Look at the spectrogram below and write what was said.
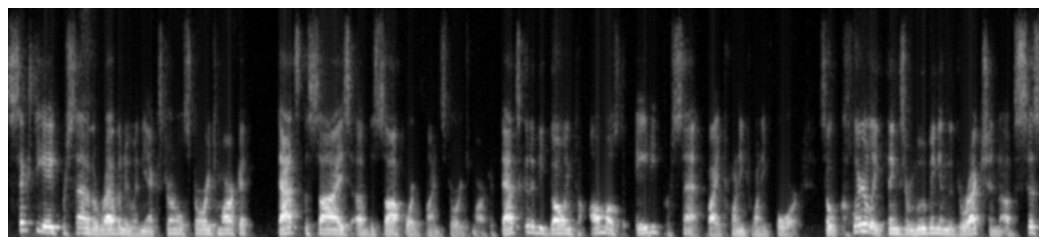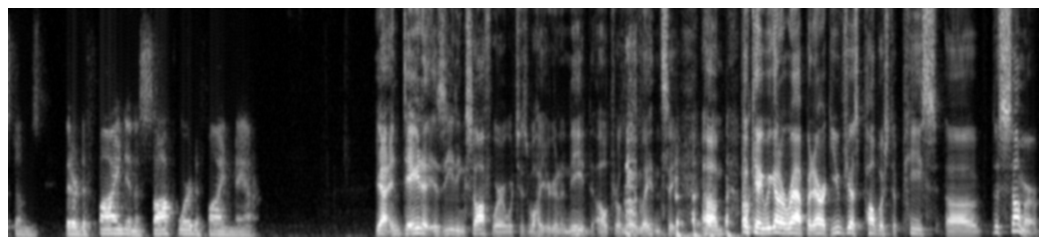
68% of the revenue in the external storage market, that's the size of the software defined storage market. That's going to be going to almost 80% by 2024. So clearly things are moving in the direction of systems that are defined in a software defined manner. Yeah, and data is eating software, which is why you're going to need ultra low latency. Um, okay, we got to wrap, but Eric, you've just published a piece uh, this summer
